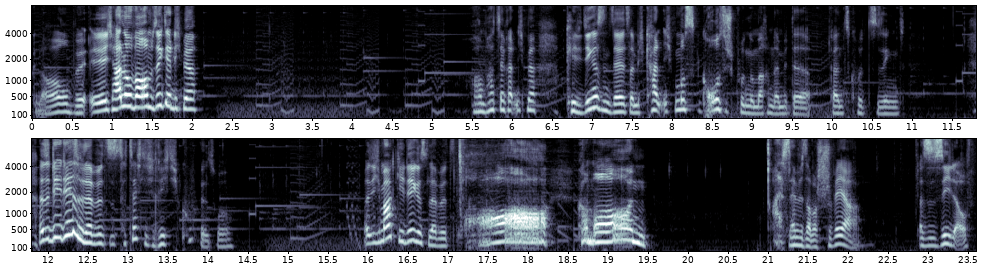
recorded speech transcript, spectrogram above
Glaube ich. Hallo, warum sinkt ihr nicht mehr? Warum hat er gerade nicht mehr... Okay, die Dinge sind seltsam. Ich kann, ich muss große Sprünge machen, damit er ganz kurz sinkt. Also die Idee des Levels ist tatsächlich richtig cool, so. Also ich mag die Idee des Levels. Oh, come on! Ah, das Level ist aber schwer. Also es sieht auf,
